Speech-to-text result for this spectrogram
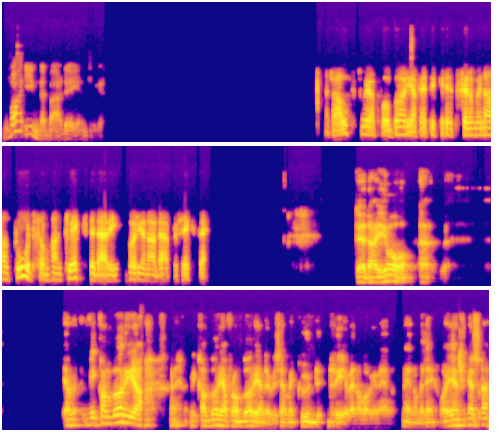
Vad innebär det egentligen? Ralf tror jag får börja, för jag tycker det är ett fenomenalt ord som han kläckte där i början av det här projektet. Det där, ja. Eh, ja vi, kan börja, vi kan börja från början, det vill säga med kunddriven och vad vi menar med det. Och egentligen sådär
